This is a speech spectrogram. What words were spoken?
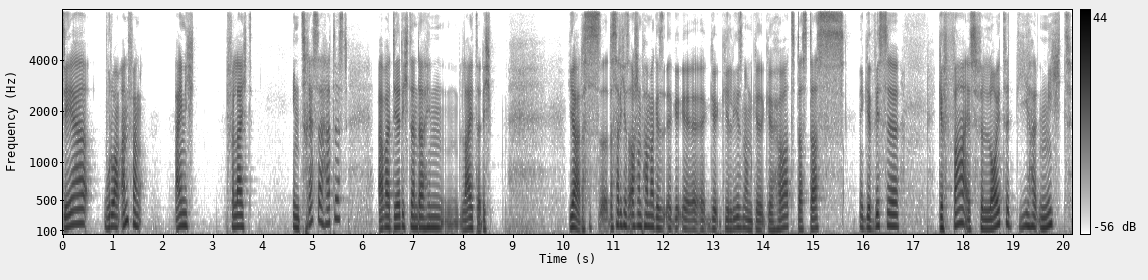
der, wo du am Anfang eigentlich vielleicht Interesse hattest, aber der dich dann dahin leitet. Ich ja, das ist, das hatte ich jetzt auch schon ein paar Mal ge äh, ge äh, ge gelesen und gehört, dass das eine gewisse Gefahr ist für Leute, die halt nicht,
